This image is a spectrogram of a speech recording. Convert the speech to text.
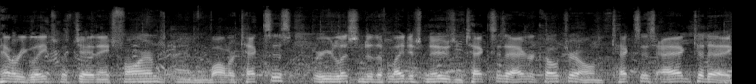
Hillary Gleets with J&H Farms in Waller, Texas, where you're listening to the latest news in Texas agriculture on Texas Ag Today.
